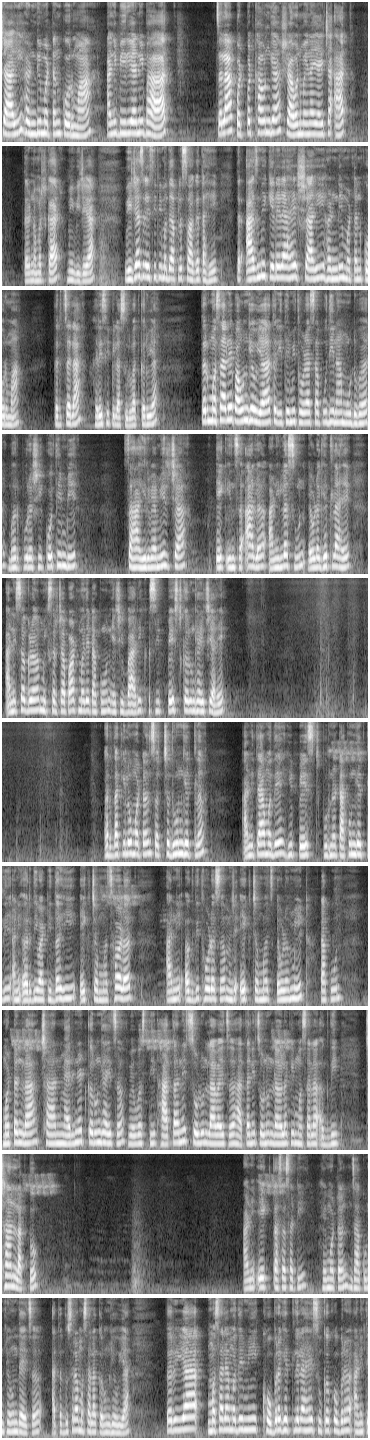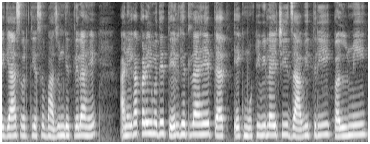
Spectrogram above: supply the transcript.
शाही हंडी मटण कोरमा आणि बिर्याणी भात. चला पटपट खाऊन घ्या. श्रावण महिना यायच्या आत. तर नमस्कार मी विजया. विजयाच रेसिपीमध्ये आपलं स्वागत आहे. तर आज मी केलेलं आहे शाही हंडी मटण कोरमा. तर चला रेसिपीला सुरुवात करूया. तर मसाले पाहून घेऊया. तर इथे मी थोडासा पुदिना मूठभर भरपूर अशी कोथिंबीर सहा हिरव्या मिरच्या एक इंच आलं आणि लसूण एवढं घेतलं आहे. आणि सगळं मिक्सरच्या पॉटमध्ये टाकून याची बारीक अशी पेस्ट करून घ्यायची आहे. अर्धा किलो मटण स्वच्छ धुवून घेतलं आणि त्यामध्ये ही पेस्ट पूर्ण टाकून घेतली आणि अर्धी वाटी दही एक चम्मच हळद आणि अगदी थोडंसं म्हणजे एक चम्मच एवढं मीठ टाकून मटनला छान मॅरिनेट करून घ्यायचं. व्यवस्थित हातानेच सोडून लावायचं. हाताने सोडून लावला की मसाला अगदी छान लागतो. आणि एक तासासाठी हे मटण झाकून ठेवून द्यायचं. आता दुसरा मसाला करून घेऊया. तर या मसाल्यामध्ये मी खोबरं घेतलेलं आहे सुकं खोबरं आणि ते गॅसवरती असं भाजून घेतलेलं आहे. आणि एका कढईमध्ये तेल घेतलं आहे. त्यात एक मोठी विलायची जावित्री कलमी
